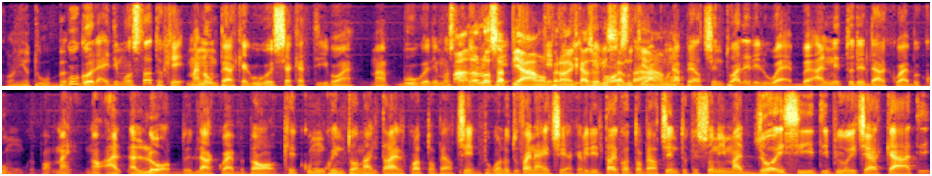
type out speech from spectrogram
con YouTube. Google è dimostrato che, ma non perché Google sia cattivo, eh, ma Google è dimostrato Ma non lo che- sappiamo, che però nel caso li salutiamo. una percentuale del web, al netto del dark web, comunque, ma, no, al, all'ord del dark web, però che comunque intorno al 3 al 4%. Quando tu fai una ricerca, vedi il 3 al 4% che sono i maggiori siti più ricercati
